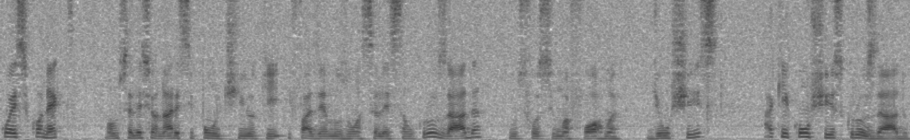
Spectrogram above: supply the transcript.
Com esse Connect, vamos selecionar esse pontinho aqui e fazemos uma seleção cruzada, como se fosse uma forma de um X. Aqui com X cruzado,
